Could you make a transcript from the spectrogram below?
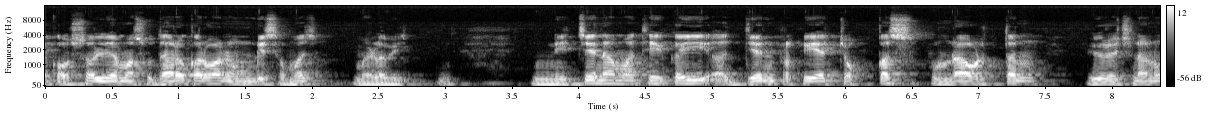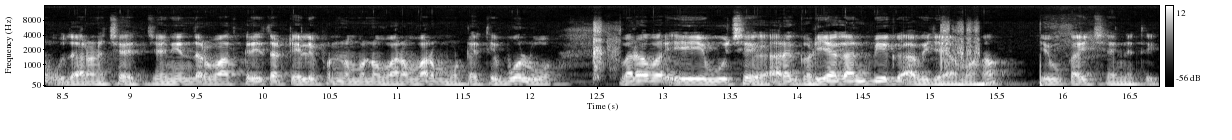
કૌશલ્યમાં સુધારો કરવા અને ઊંડી સમજ મેળવવી. નીચેનામાંથી કઈ અધ્યયન પ્રક્રિયા ચોક્કસ પુનરાવર્તન વ્યૂહરચનાનું ઉદાહરણ છે? જેની અંદર વાત કરીએ તો ટેલિફોન નંબરનો વારંવાર મોટેથી બોલવો બરાબર એ એવું છે. અરે ઘડિયાગાન બી આવી જાય આમાં, હા? એવું કાંઈ છે નથી.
